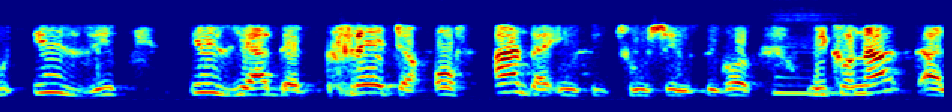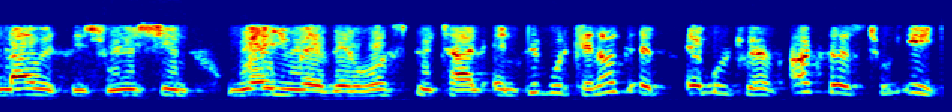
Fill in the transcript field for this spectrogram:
to easy easier the pressure of other institutions because mm. we cannot allow a situation where you have a hospital and people cannot be able to have access to it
